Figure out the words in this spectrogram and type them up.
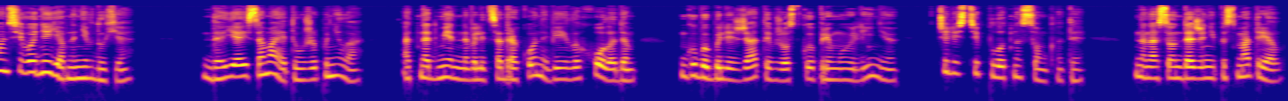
«Он сегодня явно не в духе». Да я и сама это уже поняла. От надменного лица дракона веяло холодом, губы были сжаты в жесткую прямую линию, челюсти плотно сомкнуты. На нас он даже не посмотрел.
